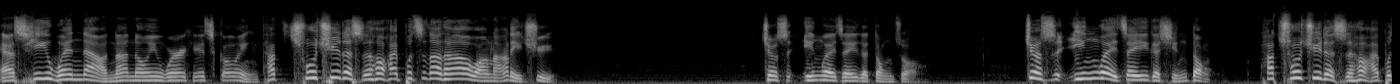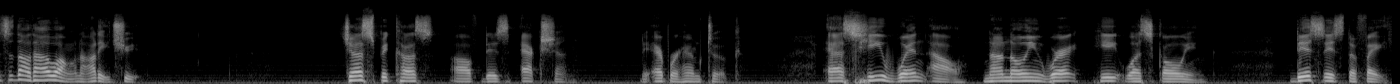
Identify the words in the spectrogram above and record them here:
As he went out, not knowing where he's going，他出去的时候还不知道他要往哪里去， 就是因为这一个动作，就是因为这一个行动，他出去的时候还不知道他往哪里去。Just because of this action, the Abraham took, as he went out, not knowing where he was going. This is the faith.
